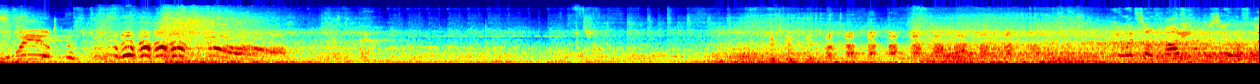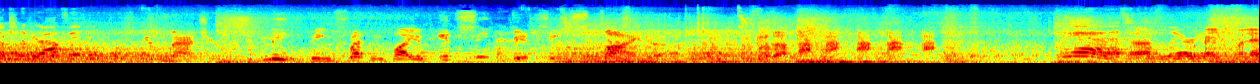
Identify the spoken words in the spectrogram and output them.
swim." Hey, what's so funny? You see a reflection of your outfit? Imagine me being threatened by an itsy bitsy spider yeah, that's da, hilarious. Aici mele.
